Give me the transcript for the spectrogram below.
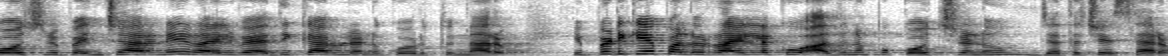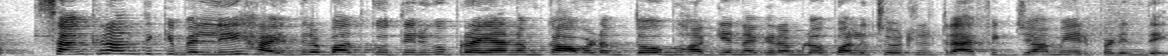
కోచ్లు పెంచాలని రైల్వే అధికారులను కోరుతున్నారు. ఇప్పటికే పలు రైళ్ళకు అదనపు కోచ్లను జత చేశారు. సంక్రాంతికి వెళ్ళి హైదరాబాద్కు తిరుగు ప్రయాణం కావడంతో భాగ్యనగరంలో పలు చోట్ల ట్రాఫిక్ జామ్ ఏర్పడింది.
